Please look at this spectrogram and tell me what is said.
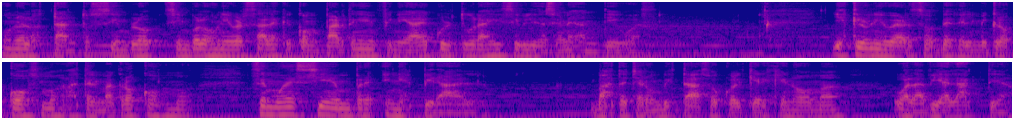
uno de los tantos símbolos, universales que comparten infinidad de culturas y civilizaciones antiguas. Y es que el universo, desde el microcosmos hasta el macrocosmos, se mueve siempre en espiral. Basta echar un vistazo a cualquier genoma o a la Vía Láctea.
